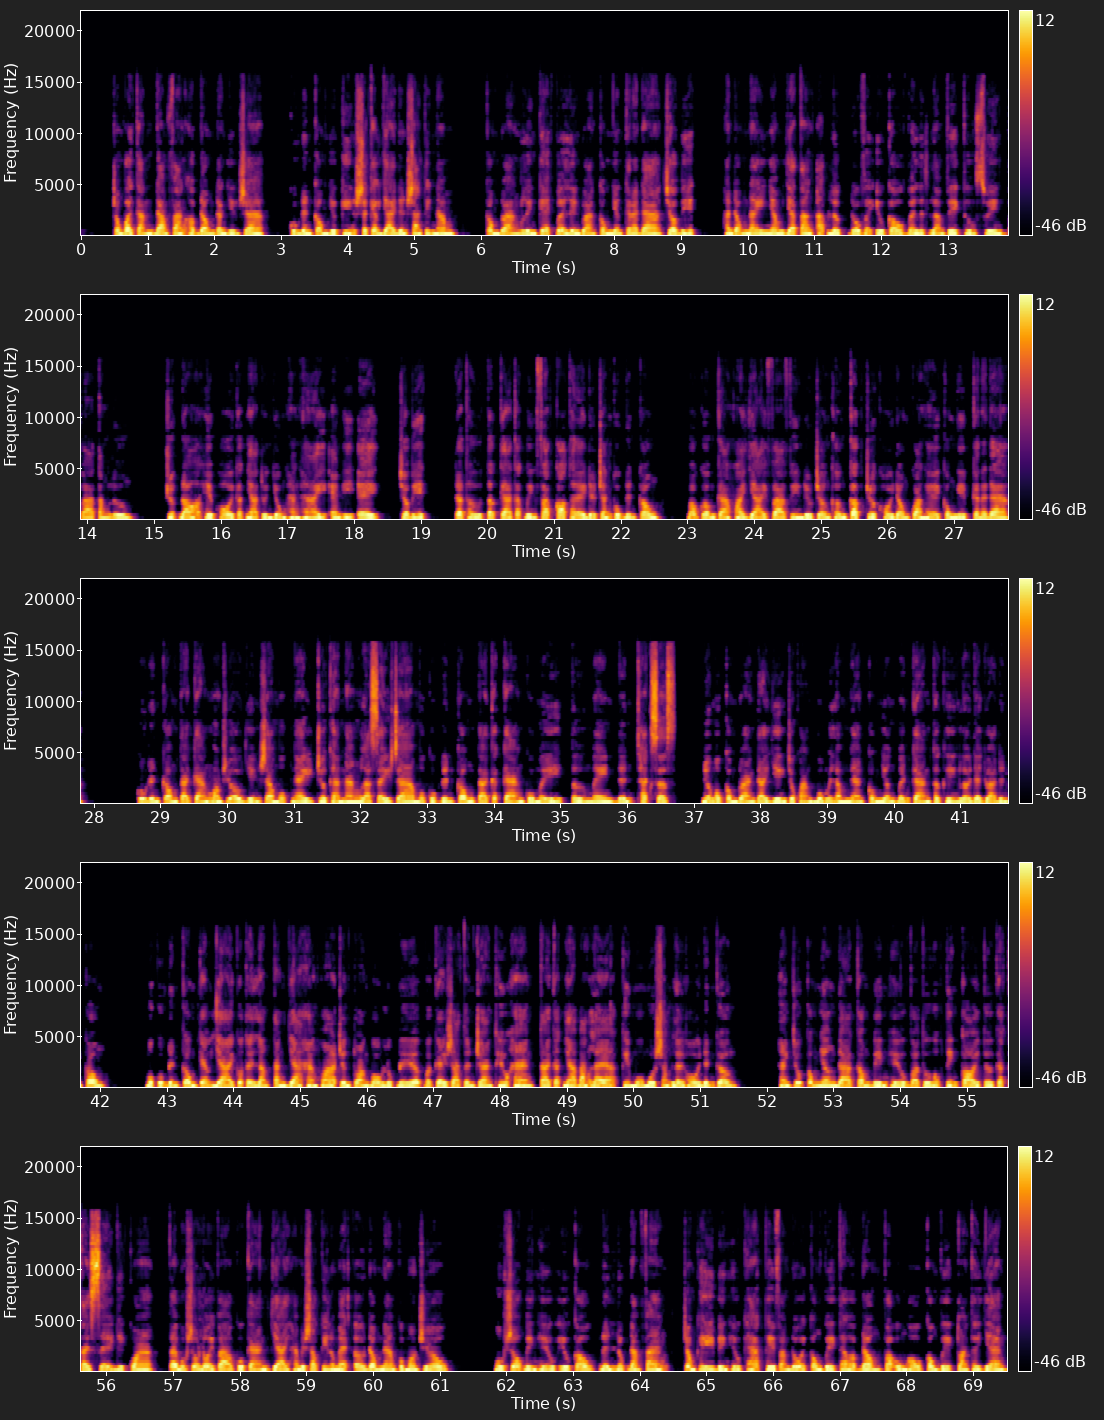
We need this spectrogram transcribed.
Trong bối cảnh đàm phán hợp đồng đang diễn ra, cuộc đình công dự kiến sẽ kéo dài đến sáng thứ Năm. Công đoàn liên kết với Liên đoàn Công nhân Canada cho biết hành động này nhằm gia tăng áp lực đối với yêu cầu về lịch làm việc thường xuyên và tăng lương. Trước đó, Hiệp hội các nhà tuyển dụng hàng hải MEA cho biết đã thử tất cả các biện pháp có thể để tránh cuộc đình công bao gồm cả hòa giải và phiên điều trần khẩn cấp trước Hội đồng quan hệ công nghiệp Canada. Cuộc đình công tại cảng Montreal diễn ra một ngày trước khả năng là xảy ra một cuộc đình công tại các cảng của Mỹ từ Maine đến Texas nếu một công đoàn đại diện cho khoảng 45.000 công nhân bến cảng thực hiện lời đe dọa đình công. Một cuộc đình công kéo dài có thể làm tăng giá hàng hóa trên toàn bộ lục địa và gây ra tình trạng thiếu hàng tại các nhà bán lẻ khi mùa mua sắm lễ hội đến gần – Hàng chục công nhân đã cầm biển hiệu và thu hút tiếng còi từ các tài xế đi qua tại một số lối vào của cảng dài 26 km ở đông nam của Montreal. Một số biển hiệu yêu cầu đến lúc đàm phán, trong khi biển hiệu khác thì phản đối công việc theo hợp đồng và ủng hộ công việc toàn thời gian.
